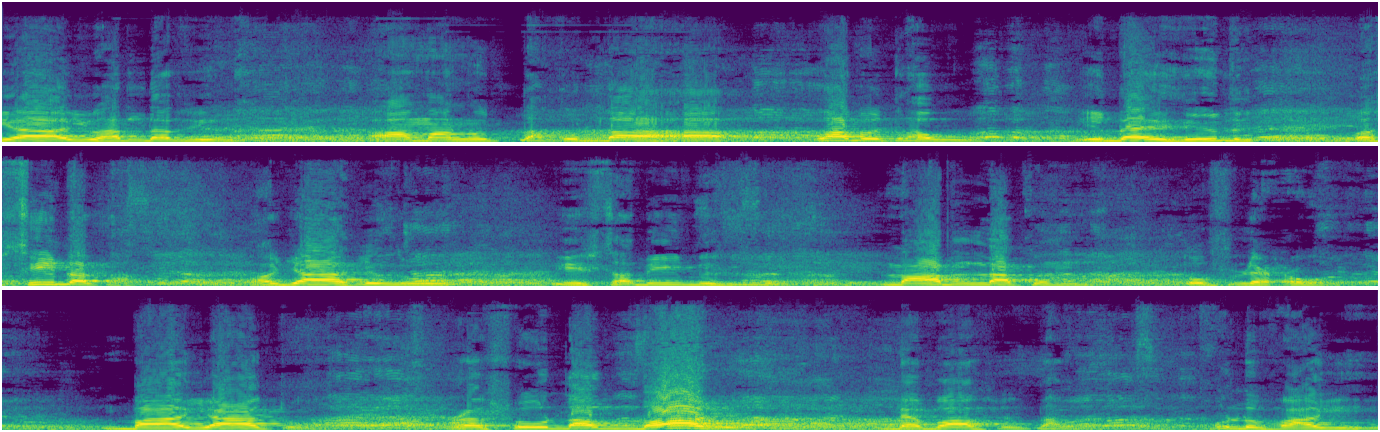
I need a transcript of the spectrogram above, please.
ইয়া ইউহান্দাজি আমানুত্তাকুল্লাহা ওয়াবতাউ ইলাইহিল ওয়াসিলাতা ওয়াজাহিদু ফি সাবিলিহি লাআল্লাকুম তুফলিহুন। বায়াতু রাসূলুল্লাহ বিওয়াসিতা খুলফাইহি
